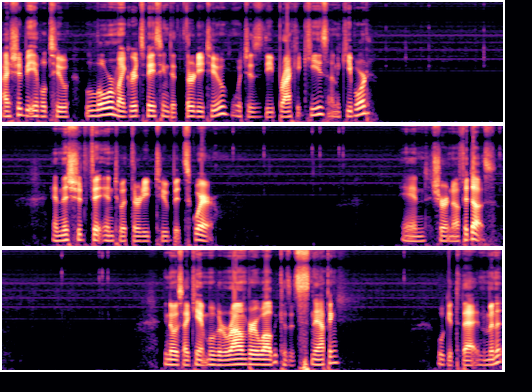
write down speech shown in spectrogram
I should be able to lower my grid spacing to 32, which is the bracket keys on the keyboard. And this should fit into a 32-bit square. And sure enough, it does. You notice I can't move it around very well because it's snapping. We'll get to that in a minute.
